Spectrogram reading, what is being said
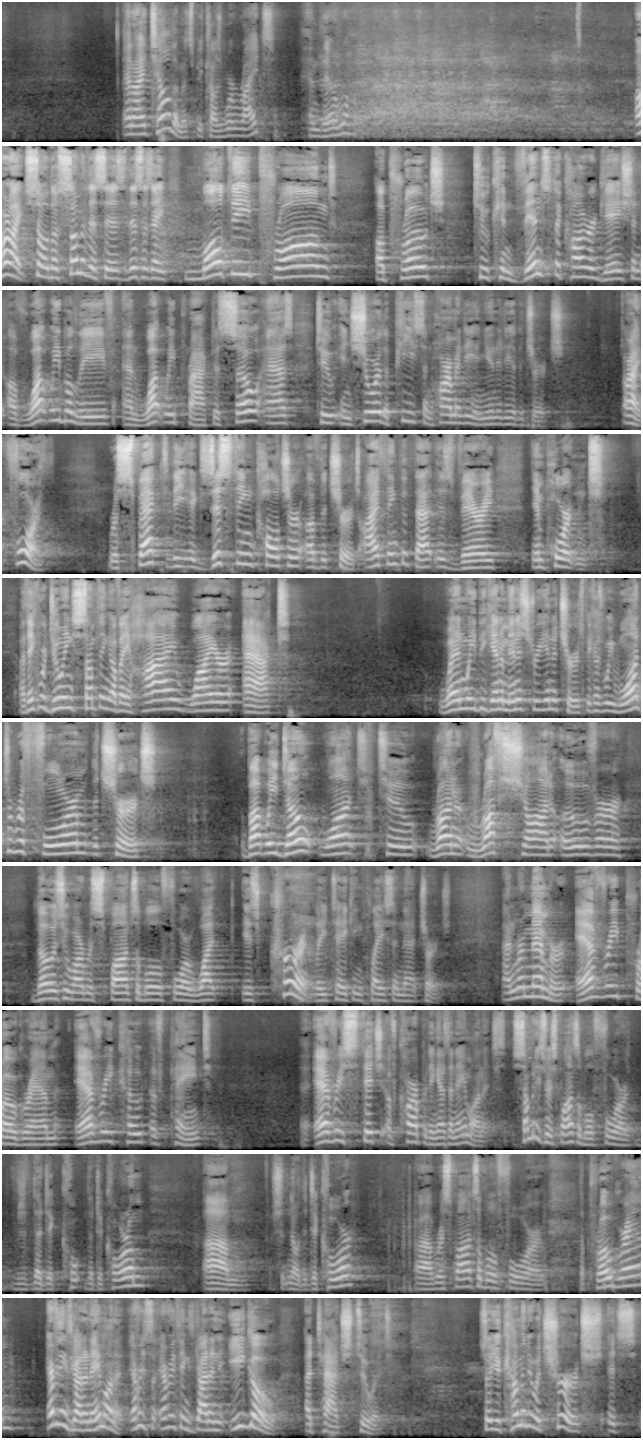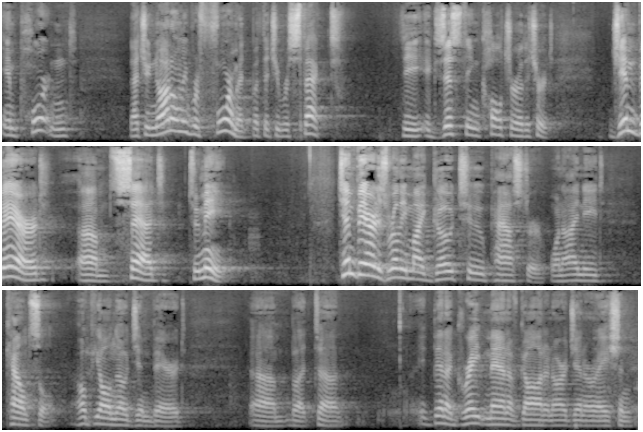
And I tell them it's because we're right and they're wrong. All right, so the sum of this is this is a multi pronged approach to convince the congregation of what we believe and what we practice so as to ensure the peace and harmony and unity of the church. All right, fourth, respect the existing culture of the church. I think that that is very important. I think we're doing something of a high wire act when we begin a ministry in a church because we want to reform the church, but we don't want to run roughshod over those who are responsible for what is currently taking place in that church. And remember, every program, every coat of paint, Every stitch of carpeting has a name on it. Somebody's responsible for the, decor, the decorum, um, no, the decor, uh, responsible for the program. Everything's got a name on it, Every, everything's got an ego attached to it. So you come into a church, it's important that you not only reform it, but that you respect the existing culture of the church. Jim Baird um, said to me. Jim Baird is really my go to pastor when I need counsel. I hope you all know Jim Baird. Um, but uh, been a great man of God in our generation.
